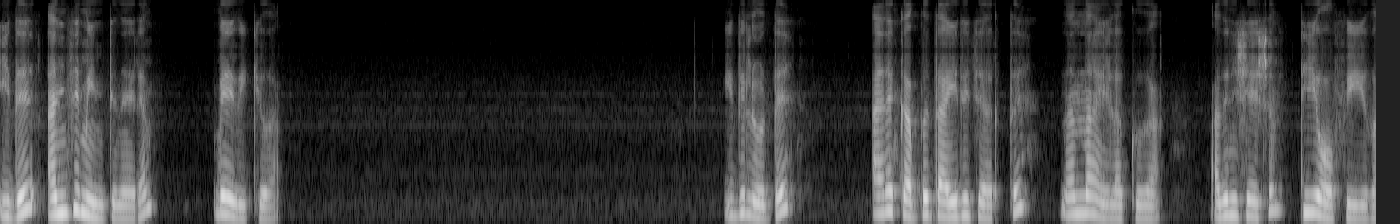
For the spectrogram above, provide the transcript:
ഇത് അഞ്ച് മിനിറ്റ് നേരം വേവിക്കുക. ഇതിലോട്ട് അര കപ്പ് തൈര് ചേർത്ത് നന്നായി ഇളക്കുക. അതിനുശേഷം തീ ഓഫ് ചെയ്യുക.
